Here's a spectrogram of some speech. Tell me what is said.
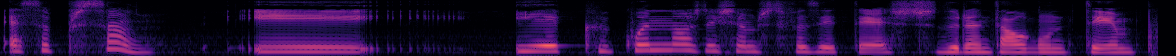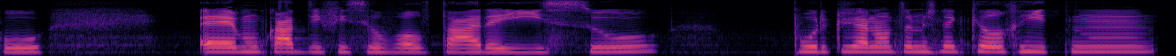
essa pressão. E, e é que quando nós deixamos de fazer testes durante algum tempo, é um bocado difícil voltar a isso porque já não estamos naquele ritmo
